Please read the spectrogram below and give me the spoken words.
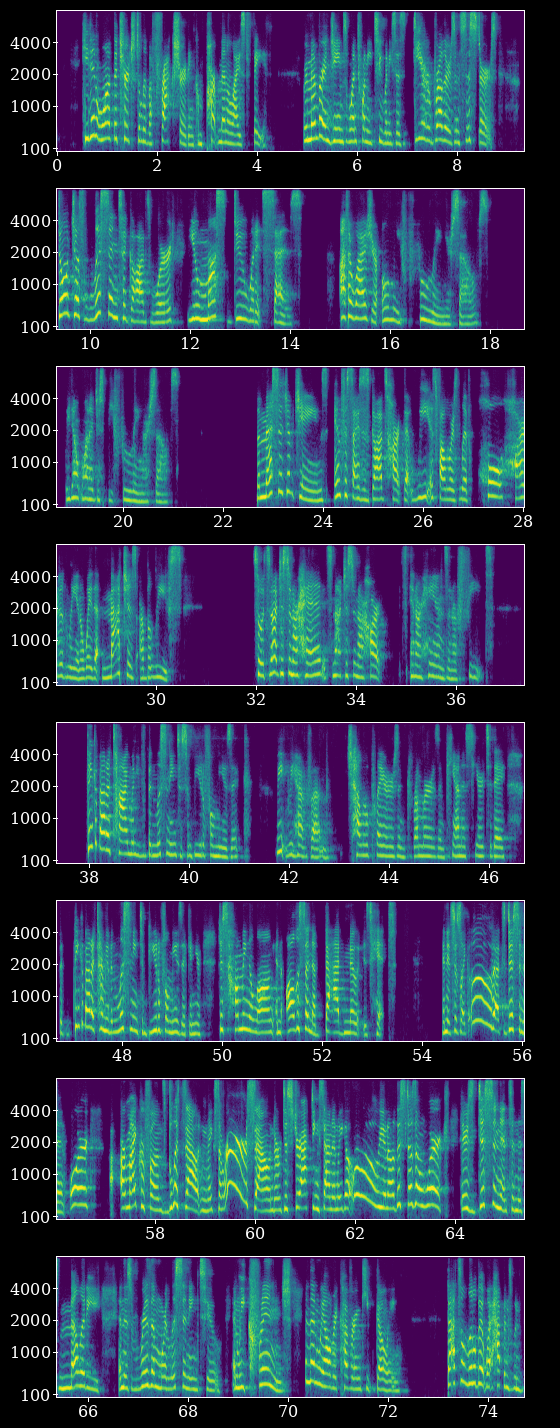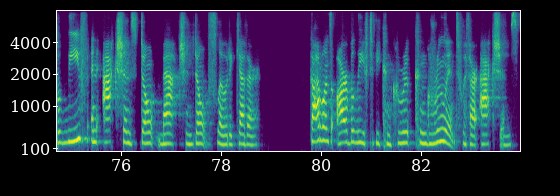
He didn't want the church to live a fractured and compartmentalized faith. Remember in James 1:22 when he says, "Dear brothers and sisters, don't just listen to God's word, you must do what it says. Otherwise, you're only fooling yourselves." We don't want to just be fooling ourselves. The message of James emphasizes God's heart that we as followers live wholeheartedly in a way that matches our beliefs. So it's not just in our head, it's not just in our heart, it's in our hands and our feet. Think about a time when you've been listening to some beautiful music. We, we have um, cello players and drummers and pianists here today. But think about a time you've been listening to beautiful music and you're just humming along, and all of a sudden a bad note is hit. And it's just like, oh, that's dissonant. Or our microphones blitz out and make some sound or distracting sound, and we go, oh, you know, this doesn't work. There's dissonance in this melody and this rhythm we're listening to, and we cringe, and then we all recover and keep going. That's a little bit what happens when belief and actions don't match and don't flow together. God wants our belief to be congru- congruent with our actions.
